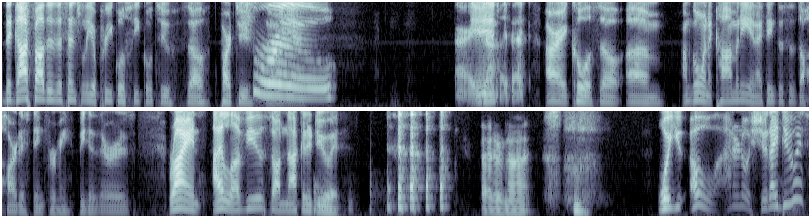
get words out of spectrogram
The Godfather is essentially a prequel sequel too. So part two. True. So, yeah. All right, And- that's my pick. All right, cool. So, um, I'm going to comedy, and I think this is the hardest thing for me because there is Ryan. I love you, so I'm not going to do it. Better not. Well, you. Oh, I don't know. Should I do it?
